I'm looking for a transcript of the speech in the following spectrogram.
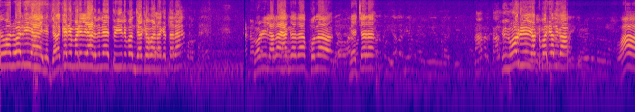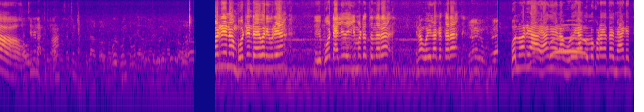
ಇವ ನೋಡ್ರಿ ಜಳಕನೇ ಮಾಡಿಲ್ಲ ಎರಡು ದಿನ ಆಯ್ತು, ಇಲ್ಲಿ ಬಂದು ಜಳಕ ಮಾಡಾಕತ್ತಾರ ನೋಡ್ರಿ, ಇಲ್ಲೆಲ್ಲ ಹೆಂಗದ ಫುಲ್ ನೇಚರ್ ಇಲ್ಲಿ ನೋಡ್ರಿ, ಎಷ್ಟು ಬರ್ರಿ ಅದೀಗ ವಾ ನೋಡ್ರಿ ನಮ್ಮ ಬೋಟಿನ ಡ್ರೈವರ್ ಇವ್ರೆ. ಈ ಬೋಟ್ ಅಲ್ಲಿದೆ, ಇಲ್ಲಿ ಮಟ್ಟ ತಂದಾರ. ಇನ್ನ ಒಯ್ಲಾಕತ್ತಾರ ಫುಲ್ ನೋಡ್ರಿ ಹೆಂಗ ನಮ್ಮ ಹುಡುಗ ಹೆಂಗ ಹುಲ್ಲು ಕೊಡಕತ್ತ ಮ್ಯಾಗ ನಿಂತ.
